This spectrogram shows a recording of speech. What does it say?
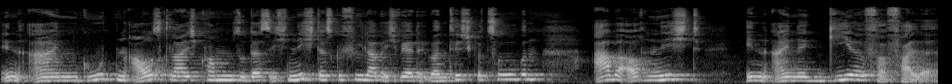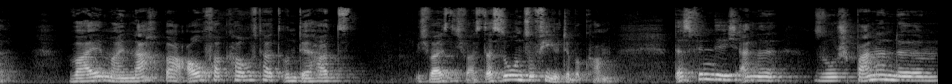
in einen guten Ausgleich kommen, so dass ich nicht das Gefühl habe, ich werde über den Tisch gezogen, aber auch nicht in eine Gier verfalle, weil mein Nachbar auch verkauft hat und der hat ich weiß nicht was, das so und so vielte bekommen. Das finde ich eine so spannende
